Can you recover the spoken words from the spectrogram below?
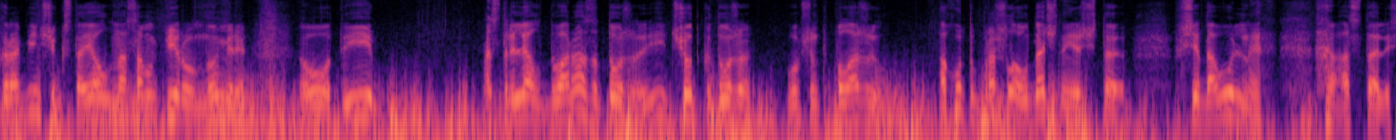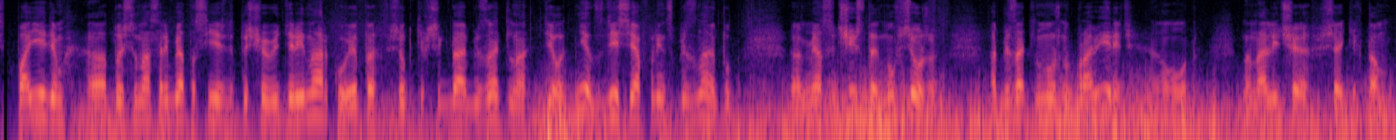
карабинчик стоял на самом первом номере. Вот, и стрелял два раза тоже и четко тоже, в общем-то, положил. Охота прошла удачно, я считаю. Все довольны остались. Поедем, э, то есть у нас ребята съездят еще в ветеринарку. Это все-таки всегда обязательно делать. Нет, здесь я, в принципе, знаю, тут э, мясо чистое, но все же обязательно нужно проверить вот, на наличие всяких там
